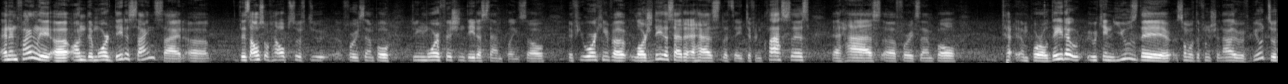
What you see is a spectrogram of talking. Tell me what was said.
And then finally, uh, on the more data science side, uh, this also helps with, do, for example, doing more efficient data sampling. So if you're working with a large data set that has, let's say, different classes, that has, uh, for example, temporal data, we can use the, some of the functionality we've built to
